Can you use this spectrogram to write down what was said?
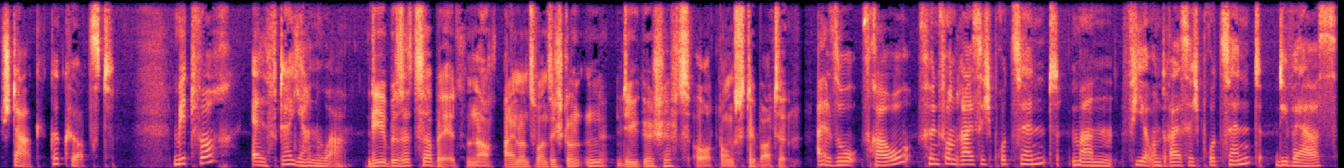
stark gekürzt. Mittwoch, 11. Januar. Die Besitzer beenden nach 21 Stunden die Geschäftsordnungsdebatte. Also Frau 35 Prozent, Mann 34 Prozent, divers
